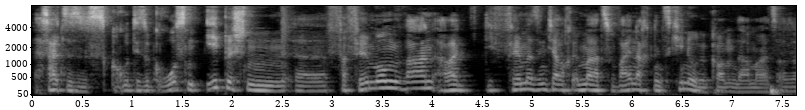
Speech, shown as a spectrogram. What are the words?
dass halt dieses, diese großen epischen äh, Verfilmungen waren, aber die Filme sind ja auch immer zu Weihnachten ins Kino gekommen damals. Also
